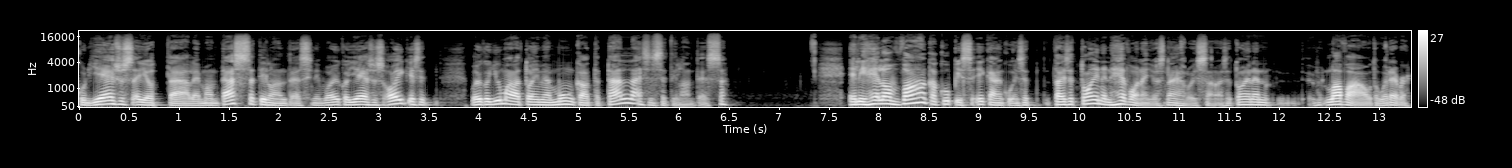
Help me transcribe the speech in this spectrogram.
kun Jeesus ei ole täällä, mä oon tässä tilanteessa, niin voiko Jeesus oikeasti, voiko Jumala toimia mun kautta tällaisessa tilanteessa? Eli heillä on vaakakupissa ikään kuin se, tai se toinen hevonen, jos näin haluaisi sanoa, se toinen lava-auto, whatever,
